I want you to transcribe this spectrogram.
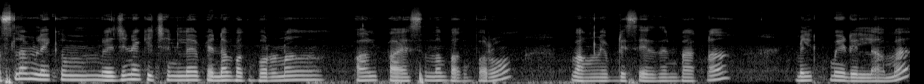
அஸ்லாம் வலைக்கம் ரெஜினா கிச்சனில் இப்போ என்ன பார்க்க போகிறோன்னா பால் பாயசம் தான் பார்க்க போகிறோம் வாங்க எப்படி செய்கிறதுன்னு பார்க்கலாம். மில்க் மேட் இல்லாமல்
